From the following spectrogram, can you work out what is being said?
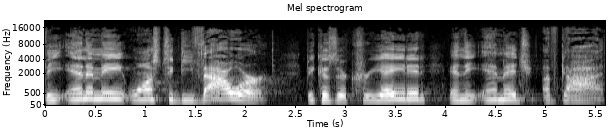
the enemy wants to devour because they're created in the image of God.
